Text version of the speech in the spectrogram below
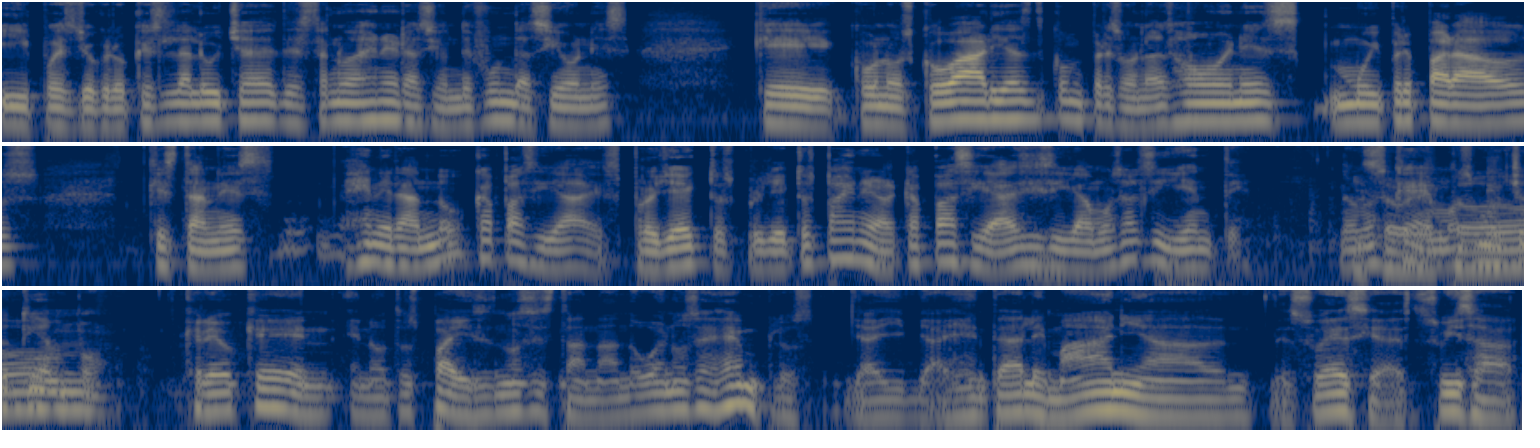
y pues yo creo que es la lucha de esta nueva generación de fundaciones que conozco varias con personas jóvenes muy preparados que están es, generando capacidades, proyectos, proyectos para generar capacidades y sigamos al siguiente. No nos quedemos mucho tiempo. Creo que en, en, otros países nos están dando buenos ejemplos. Y hay, hay gente de Alemania, de Suecia, de Suiza,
